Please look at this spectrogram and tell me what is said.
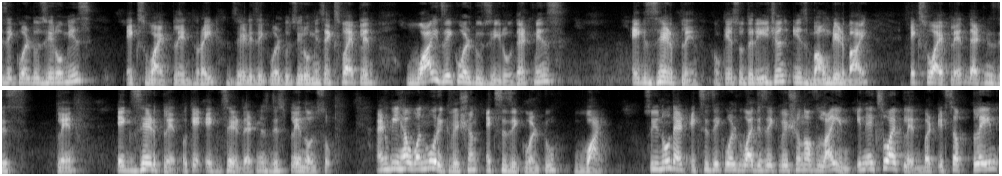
is equal to 0 means xy plane right? Z is equal to 0 means xy plane. Y is equal to 0 that means xz plane. Okay so the region is bounded by xy plane. That means this plane. Xz plane. Okay xz. That means this plane also. And we have one more equation. X is equal to y so you know that x is equal to y this is equation of line in xy plane but it's a plane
